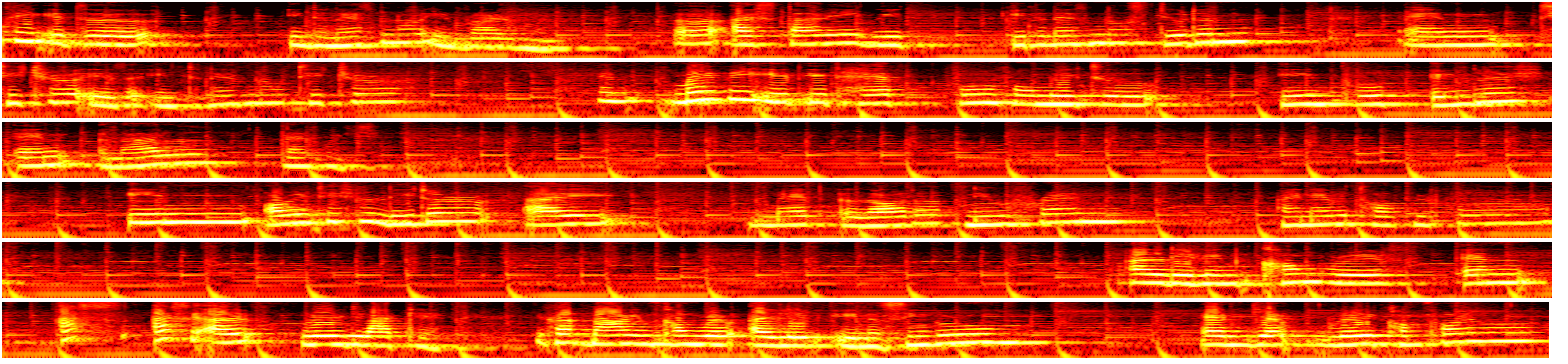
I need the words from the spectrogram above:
think it's a international environment. Uh, I study with international student and teacher is an international teacher. And maybe it, it fun for me to improve English and another language. In orientation leader, I met a lot of new friends I never talked before. I live in Congreve and actually I really like it because now in Congreve I live in a single room and yeah, very comfortable.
